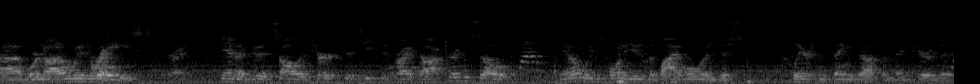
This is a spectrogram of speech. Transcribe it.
uh, we're not always raised in a good solid church that teaches right doctrine. So, you know, we just want to use the Bible and just clear some things up and make sure that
